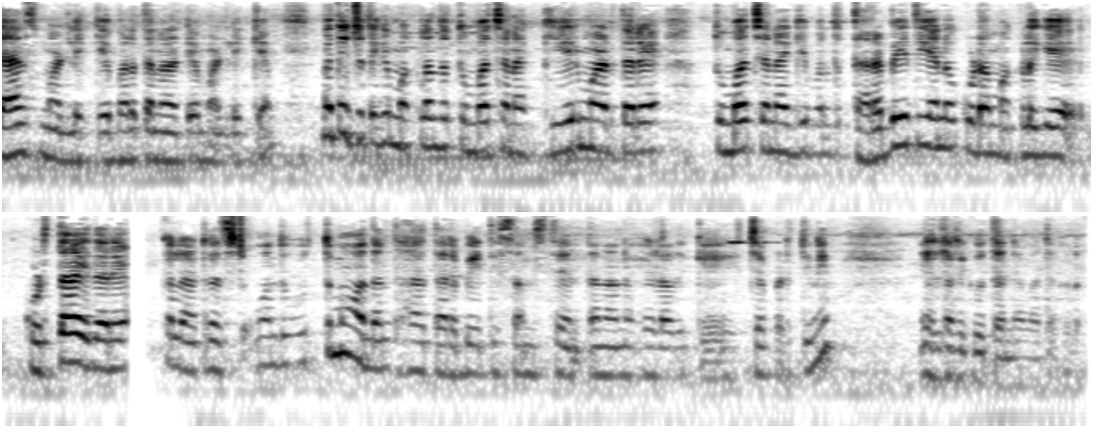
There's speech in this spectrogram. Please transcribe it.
ಡ್ಯಾನ್ಸ್ ಮಾಡ್ಲಿಕ್ಕೆ, ಭರತನಾಟ್ಯ ಮಾಡ್ಲಿಕ್ಕೆ. ಮತ್ತೆ ಜೊತೆಗೆ ಮಕ್ಕಳನ್ನ ತುಂಬಾ ಚೆನ್ನಾಗಿ ಕೇರ್ ಮಾಡ್ತಾರೆ, ತುಂಬಾ ಚೆನ್ನಾಗಿ ಒಂದು ತರಬೇತಿಯನ್ನು ಕೂಡ ಮಕ್ಕಳಿಗೆ ಕೊಡ್ತಾ ಇದ್ದಾರೆ. ಕಲಾ ಟ್ರಸ್ಟ್ ಒಂದು ಉತ್ತಮವಾದಂತಹ ತರಬೇತಿ ಸಂಸ್ಥೆ ಅಂತ ನಾನು ಹೇಳೋದಕ್ಕೆ ಇಷ್ಟಪಡ್ತೀನಿ ಎಲ್ಲರಿಗೂ ಧನ್ಯವಾದಗಳು.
